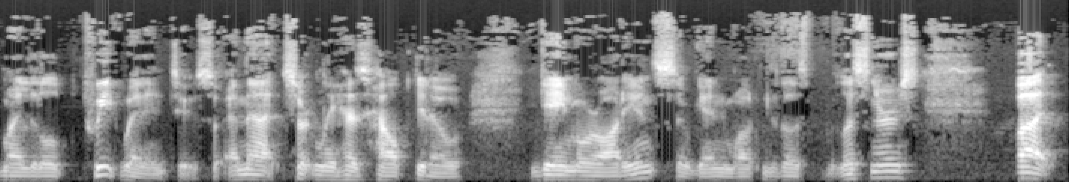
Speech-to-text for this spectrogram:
my little tweet went into. So and that certainly has helped you know gain more audience. So again, welcome to those listeners. But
